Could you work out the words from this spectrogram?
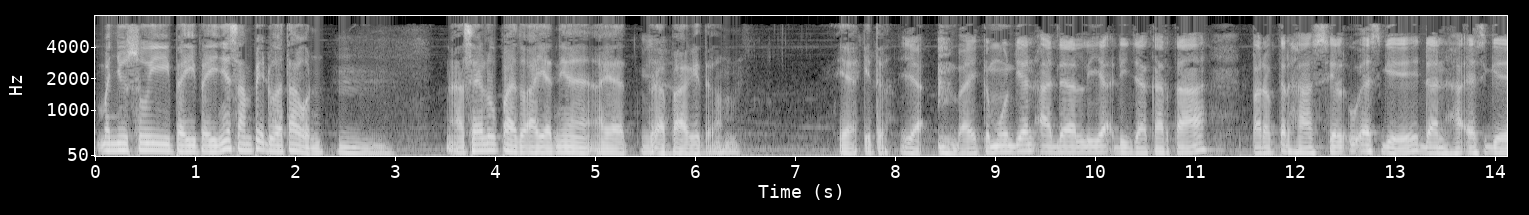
menyusui bayi-bayinya sampai 2 tahun. Hmm. Nah, saya lupa itu ayatnya ayat ya. berapa gitu. Ya, gitu. Ya, baik. Kemudian ada Lia di Jakarta. Pak dokter hasil USG dan HSG e,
